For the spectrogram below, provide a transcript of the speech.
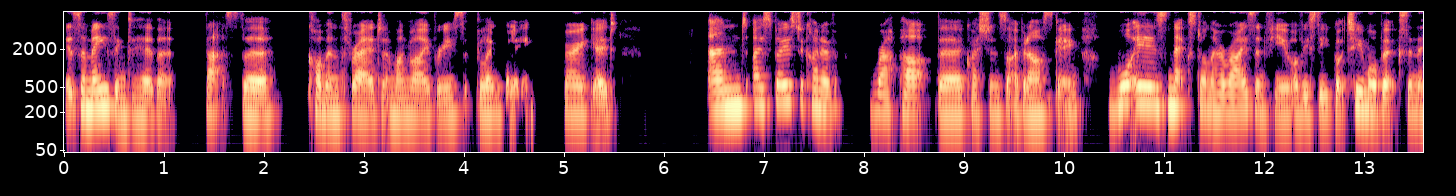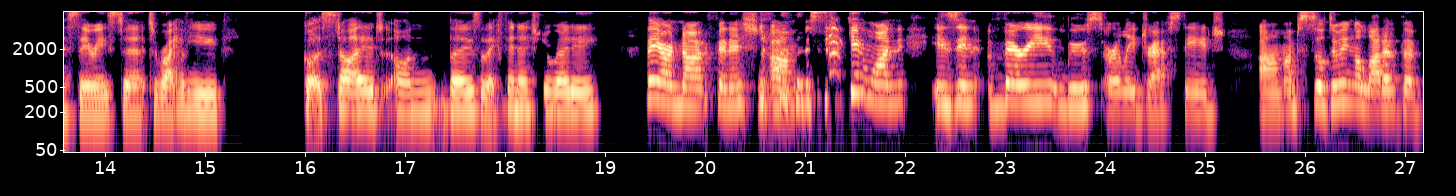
it's amazing to hear that that's the common thread among libraries globally. Very good. And I suppose to kind of wrap up the questions that I've been asking what is next on the horizon for you? Obviously you've got two more books in this series to to write. Have you got started on those? Are they finished already they are not finished. Um, the second one is in very loose early draft stage. Um, I'm still doing a lot of the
